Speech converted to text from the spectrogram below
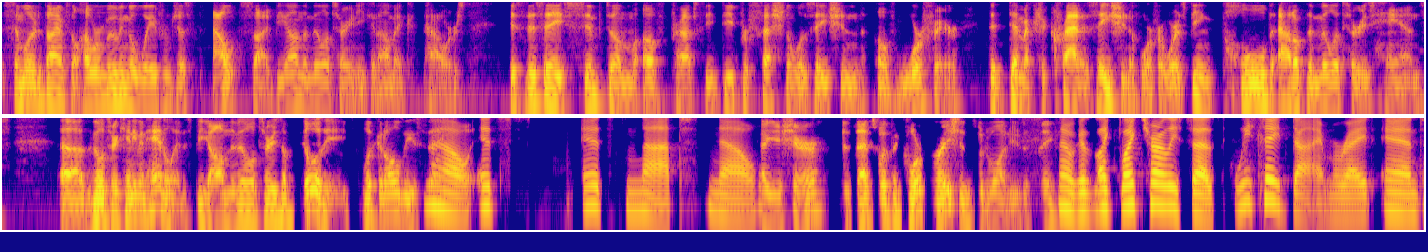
similar to Dimefill, how we're moving away from just outside beyond the military and economic powers? Is this a symptom of perhaps the deprofessionalization of warfare, the democratization of warfare, where it's being pulled out of the military's hands uh, the military can't even handle it. It's beyond the military's ability. Look at all these things. No, it's it's not. No. Are you sure? Because that's what the corporations would want you to think. No, because like like Charlie says, we say dime, right? And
